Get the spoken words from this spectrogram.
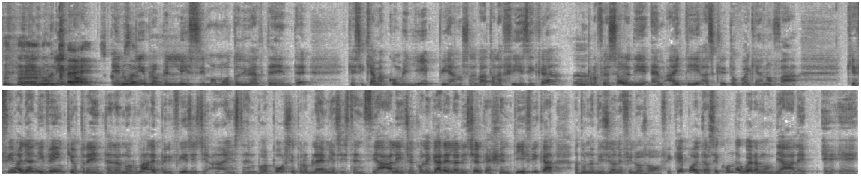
in un, libro, in un libro bellissimo, molto divertente, che si chiama Come gli hippie hanno salvato la fisica, un professore di MIT ha scritto qualche anno fa che fino agli anni 20 o 30 era normale per i fisici Einstein porsi problemi esistenziali, cioè collegare la ricerca scientifica ad una visione filosofica. E poi tra seconda guerra mondiale e, e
